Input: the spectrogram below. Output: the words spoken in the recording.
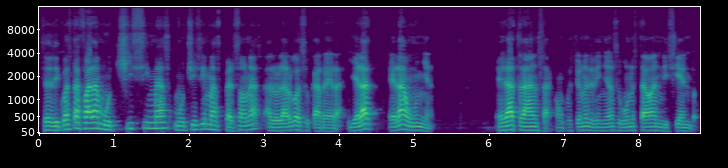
Se dedicó a estafar a muchísimas, muchísimas personas a lo largo de su carrera. Y era, era uña, era tranza, con cuestiones de dinero, según estaban diciendo.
